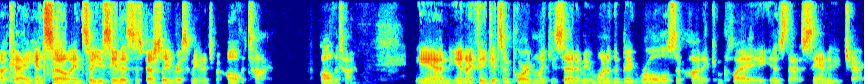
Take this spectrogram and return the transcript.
Okay? And so and so you see this especially in risk management all the time all the time and and i think it's important like you said i mean one of the big roles that audit can play is that sanity check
